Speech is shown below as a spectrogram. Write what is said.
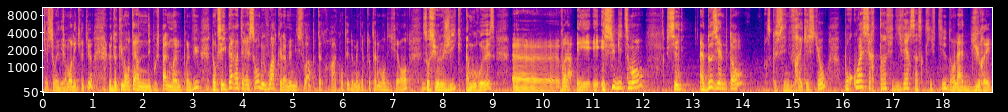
question évidemment d'écriture. Le documentaire n'épouse pas le même point de vue. Donc, c'est hyper intéressant de voir que la même histoire peut être racontée de manière totalement différente, sociologique, amoureuse. Euh, voilà. Et, et- et subitement, c'est un deuxième temps parce que c'est une vraie question. Pourquoi certains faits divers s'inscrivent-ils dans la durée?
